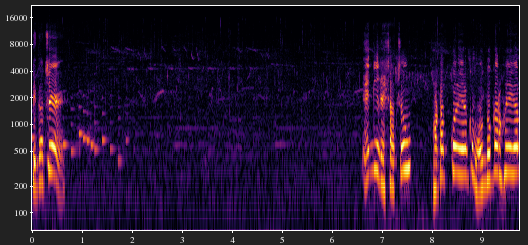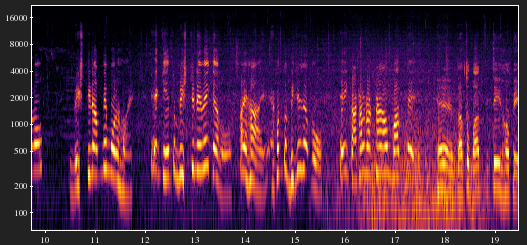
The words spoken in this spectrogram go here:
ঠিক আছে? একই রে হঠাৎ করে এরকম অন্ধকার হয়ে গেল। বৃষ্টি নামবে মনে হয়। এ কি তো বৃষ্টি নেমেই কেন? হায় হায় এখন তো ভিজে যাব। এই কাঁঠাল রাখা বাদ দে। হ্যাঁ তা তো বাদ দিতেই হবে।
